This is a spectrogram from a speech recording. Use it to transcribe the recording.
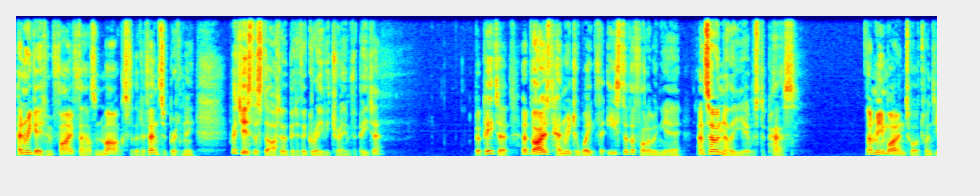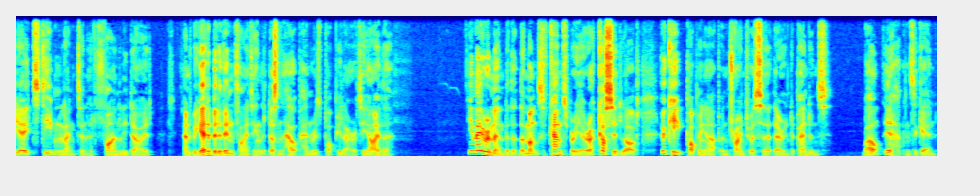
Henry gave him 5,000 marks for the defence of Brittany, which is the start of a bit of a gravy train for Peter. But Peter advised Henry to wait for Easter the following year, and so another year was to pass. And meanwhile, in 1228, Stephen Langton had finally died, and we get a bit of infighting that doesn't help Henry's popularity either. You may remember that the monks of Canterbury are a cussed lot who keep popping up and trying to assert their independence. Well, it happens again,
